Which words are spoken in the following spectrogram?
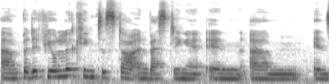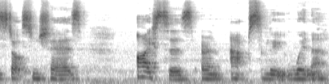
Um, but if you're looking to start investing in um, in stocks and shares, ISAs are an absolute winner.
